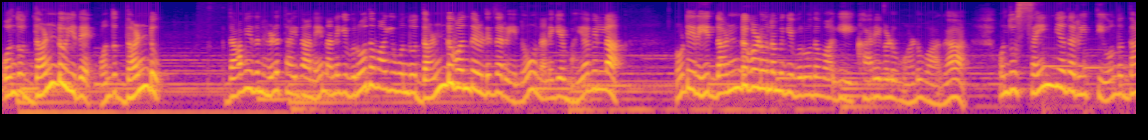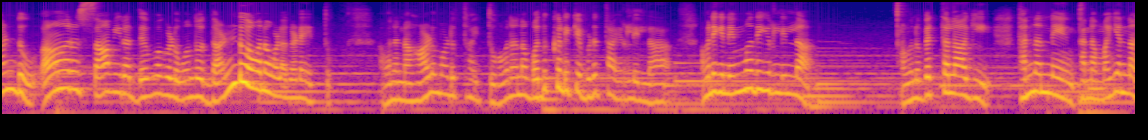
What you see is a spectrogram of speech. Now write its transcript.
ಒಂದು ದಂಡು ಇದೆ, ಒಂದು ದಂಡು ದಾವಿದನ್ ಹೇಳುತ್ತಾ ಇದ್ದಾನೆ, ನನಗೆ ವಿರೋಧವಾಗಿ ಒಂದು ದಂಡು ಬಂದು ಹಿಡಿದರೇನು ನನಗೆ ಭಯವಿಲ್ಲ. ನೋಡಿರಿ, ದಂಡುಗಳು ನಮಗೆ ವಿರೋಧವಾಗಿ ಕಾರ್ಯಗಳು ಮಾಡುವಾಗ ಒಂದು ಸೈನ್ಯದ ರೀತಿ, ಒಂದು ದಂಡು, ಆರು ಸಾವಿರ ದೆವ್ವಗಳು, ಒಂದು ದಂಡು ಅವನ ಒಳಗಡೆ ಇತ್ತು. ಅವನನ್ನು ಹಾಳು ಮಾಡುತ್ತಾ ಇತ್ತು, ಅವನನ್ನು ಬದುಕಲಿಕ್ಕೆ ಬಿಡುತ್ತಾ ಇರಲಿಲ್ಲ, ಅವನಿಗೆ ನೆಮ್ಮದಿ ಇರಲಿಲ್ಲ. ಅವನು ಬೆತ್ತಲಾಗಿ ತನ್ನನ್ನೇ ತನ್ನ ಮೈಯನ್ನು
